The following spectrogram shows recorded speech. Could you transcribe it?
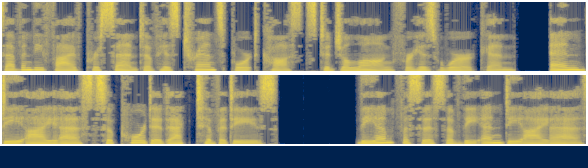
75% of his transport costs to Geelong for his work and NDIS-supported activities. The emphasis of the NDIS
